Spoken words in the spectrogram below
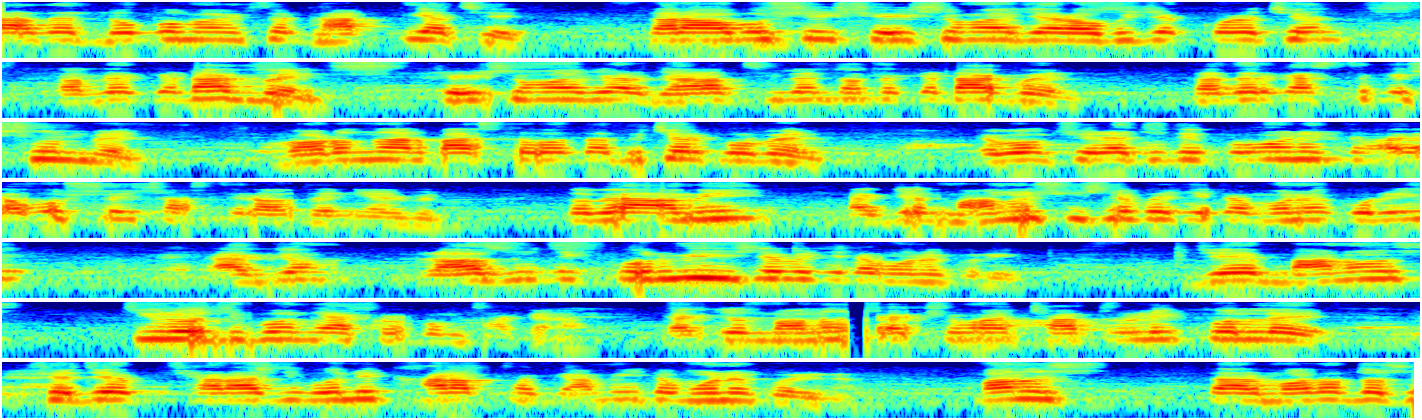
তাদের ডকুমেন্টস এর ঘাটতি আছে তারা অবশ্যই সেই সময় যারা অভিযোগ করেছেন তাদেরকে ডাকবেন। সেই সময় যারা যারা ছিলেন তাদেরকে ডাকবেন, তাদের কাছ থেকে শুনবেন, ঘটনার বাস্তবতা বিচার করবেন এবং সেটা যদি প্রমাণিত হয়, অবশ্যই শাস্তির আওতায় নিয়ে আসবেন। তবে আমি একজন মানুষ হিসেবে যেটা মনে করি, একজন রাজনৈতিক কর্মী হিসেবে যেটা মনে করি, যে মানুষ চিরজীবন একরকম থাকে না। একজন মানুষ একসময় ছাত্রলীগ করলে সে যে সারা জীবনই খারাপ থাকে, আমি এটা মনে করি না। মানুষ তার মতাদর্শ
